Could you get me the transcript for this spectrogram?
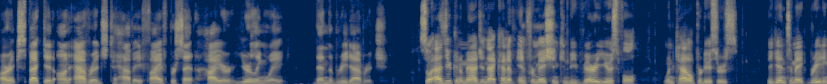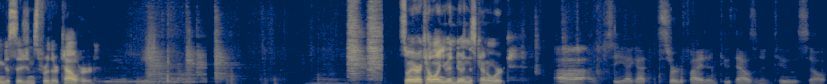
are expected on average to have a 5% higher yearling weight than the breed average. So as you can imagine, that kind of information can be very useful when cattle producers begin to make breeding decisions for their cow herd. So Eric, how long you been doing this kind of work? Uh, let's see, I got certified in 2002, so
